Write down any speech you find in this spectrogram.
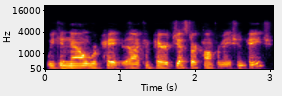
we can now uh, compare just our confirmation page.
